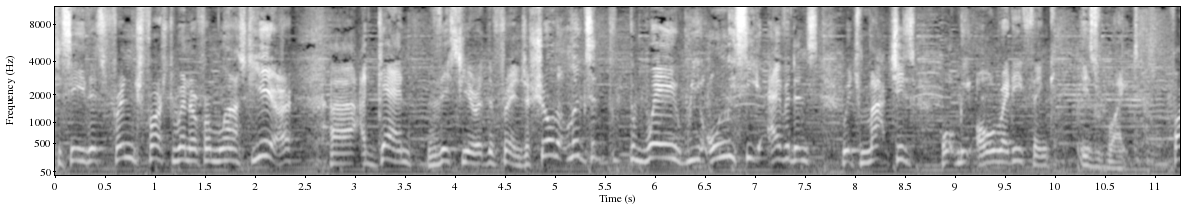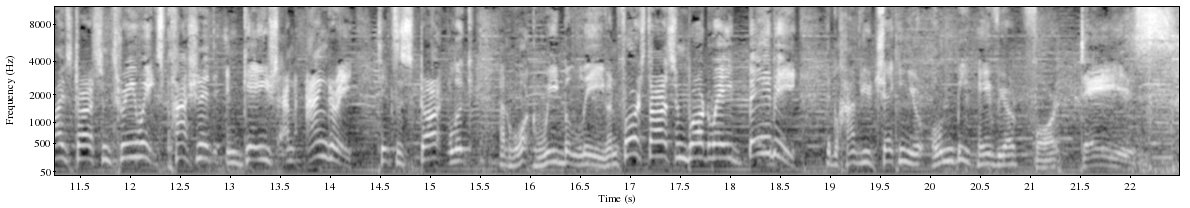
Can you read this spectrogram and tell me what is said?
to see this Fringe First winner from last year, uh, again this year at the Fringe. A show that looks at the way we only see evidence which matches what we already think is right. Five stars from three weeks. Passionate, engaged, and angry. Takes a stark look at what we believe. And four stars from Broadway, Baby. It'll have you checking your own behaviour for days.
